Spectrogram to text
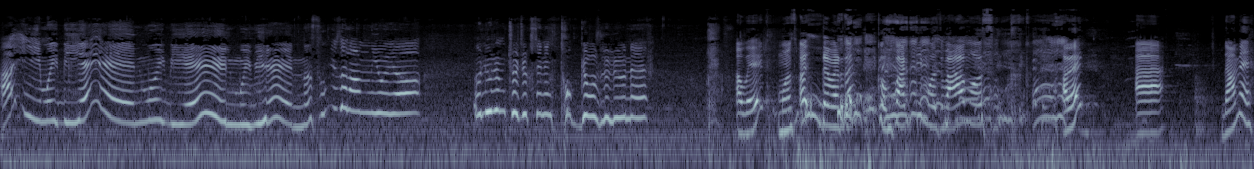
Ay muy bien. Muy bien. Muy bien. Nasıl güzel anlıyor ya. Ölürüm çocuk senin tok gözlülüğüne. A ver, ay, de verdad, compartimos, vamos. A ver, ah, dame.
